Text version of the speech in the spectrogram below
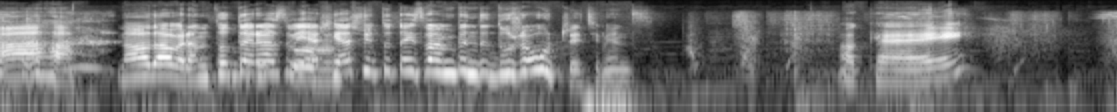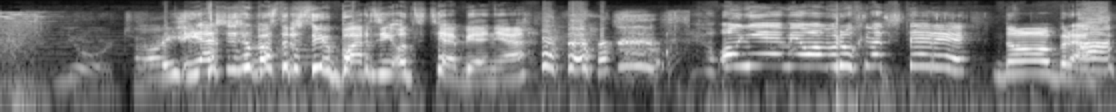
Aha, no dobra, no to teraz wiesz, ja się tutaj z wami będę dużo uczyć, więc... Okej. Oj, Ja się chyba stresuję bardziej od ciebie, nie? O nie, miałam ruch na cztery! Dobra, tak,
